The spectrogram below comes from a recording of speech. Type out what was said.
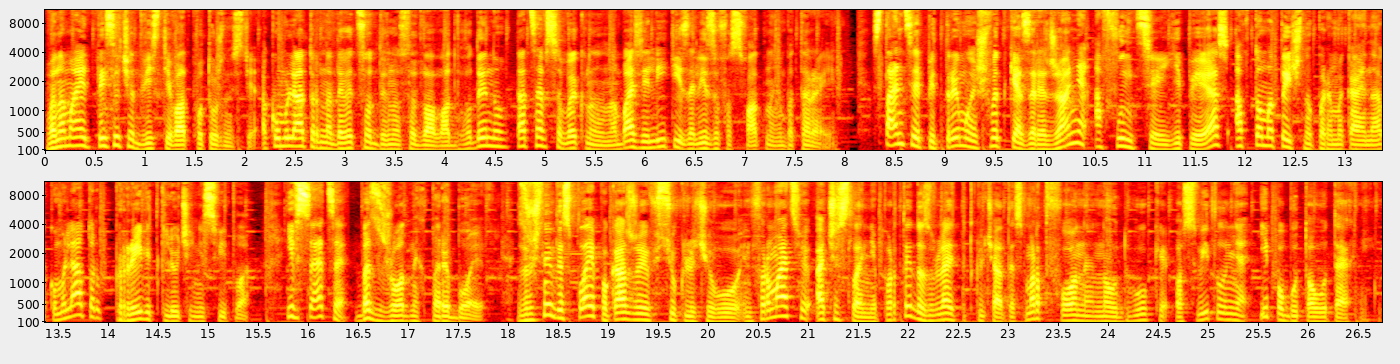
Вона має 1200 Вт потужності, акумулятор на 992 Вт в годину, та це все виконано на базі літій залізофосфатної батареї. Станція підтримує швидке заряджання, а функція EPS автоматично перемикає на акумулятор при відключенні світла. І все це без жодних перебоїв. Зручний дисплей показує всю ключову інформацію, а численні порти дозволяють підключати смартфони, ноутбуки, освітлення і побутову техніку.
